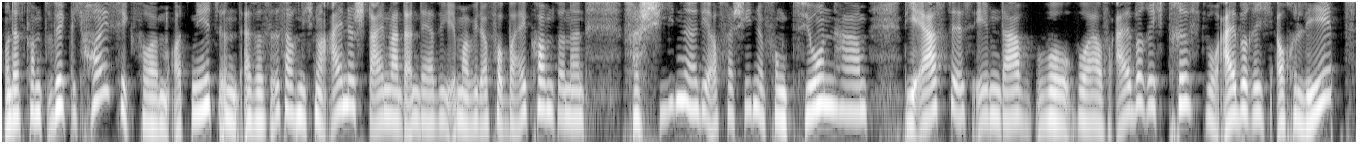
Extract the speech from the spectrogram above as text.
Und das kommt wirklich häufig vor im Ottnit. Und also es ist auch nicht nur eine Steinwand, an der sie immer wieder wieder vorbeikommt, sondern verschiedene, die auch verschiedene Funktionen haben. Die erste ist eben da, wo, wo er auf Alberich trifft, wo Alberich auch lebt.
